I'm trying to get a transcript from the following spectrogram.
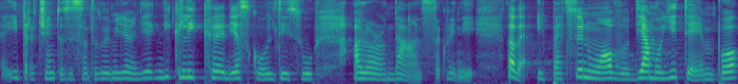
eh, i 362 milioni di, di, click di ascolti su Allora Dance. Quindi, vabbè, il pezzo è nuovo, diamogli tempo.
